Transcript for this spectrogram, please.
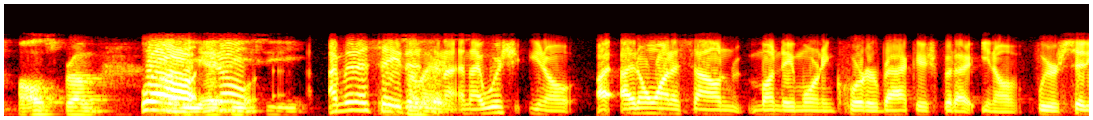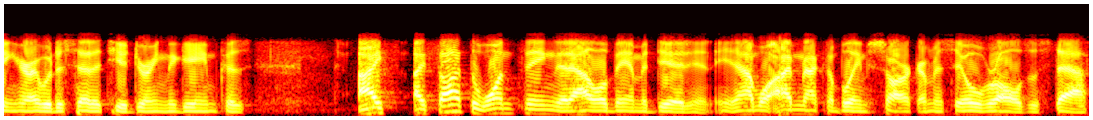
calls from well, uh, the you know, SEC. I'm going to say this, and I, and I wish you know, I, I don't want to sound Monday morning quarterbackish, but I, you know, if we were sitting here, I would have said it to you during the game because I I thought the one thing that Alabama did, and, and I'm, I'm not going to blame Sark. I'm going to say overall as a staff,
